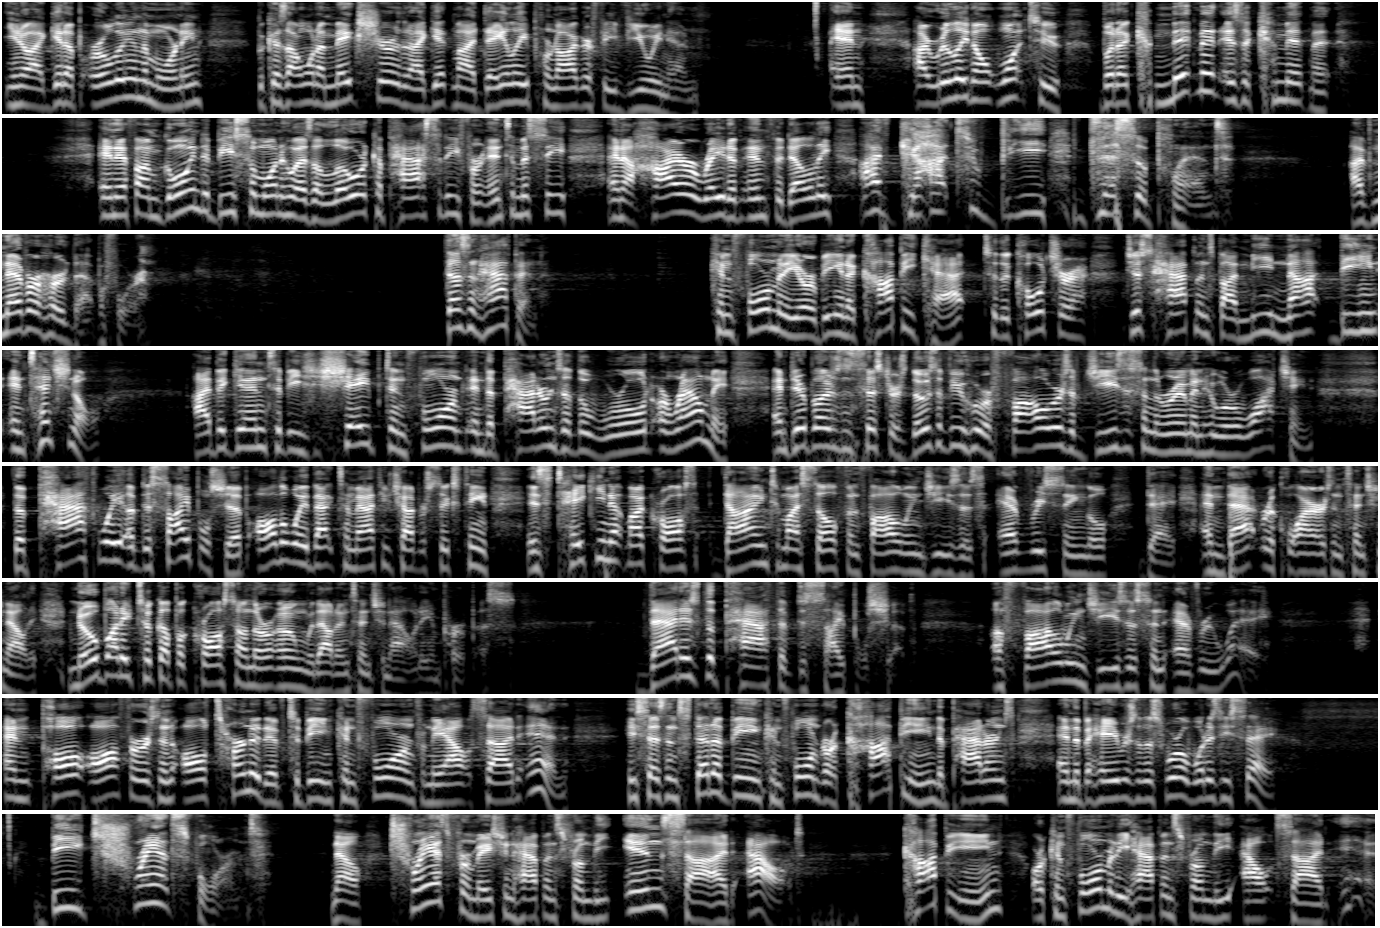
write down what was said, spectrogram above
you know, I get up early in the morning because I want to make sure that I get my daily pornography viewing in. And I really don't want to, but a commitment is a commitment. And if I'm going to be someone who has a lower capacity for intimacy and a higher rate of infidelity, I've got to be disciplined. I've never heard that before. Doesn't happen conformity or being a copycat to the culture just happens by me not being intentional. I begin to be shaped and formed in the patterns of the world around me. And, dear brothers and sisters, those of you who are followers of Jesus in the room and who are watching, the pathway of discipleship, all the way back to Matthew chapter 16, is taking up my cross, dying to myself, and following Jesus every single day. And that requires intentionality. Nobody took up a cross on their own without intentionality and purpose. That is the path of discipleship, of following Jesus in every way. And Paul offers an alternative to being conformed from the outside in. He says, instead of being conformed or copying the patterns and the behaviors of this world, what does he say? Be transformed. Now, transformation happens from the inside out. Copying or conformity happens from the outside in.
